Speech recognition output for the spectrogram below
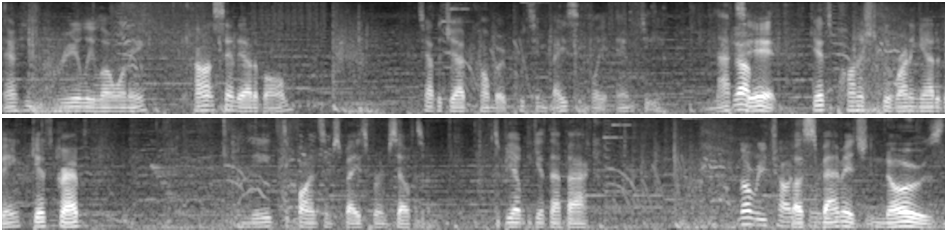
Now he's really low on ink. Can't send out a bomb. That's how the jab combo puts him basically empty. And that's Yeah. it. Gets punished for running out of ink. Gets grabbed. Needs to find some space for himself to, to be able to get that back. No recharge. But. Spammage knows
